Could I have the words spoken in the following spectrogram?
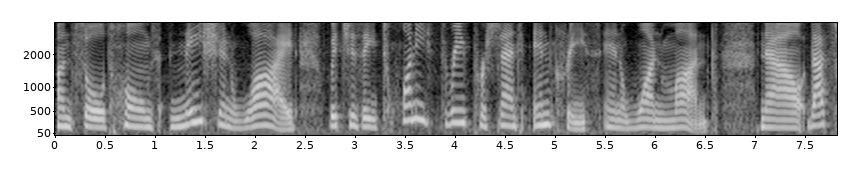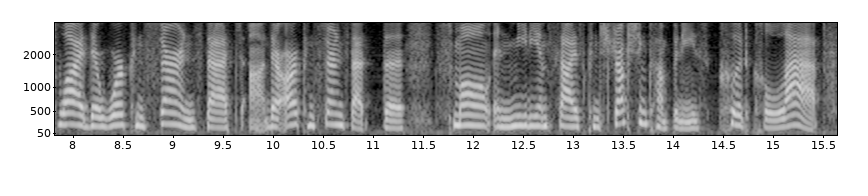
unsold homes nationwide, which is a 23% increase in one month. Now, that's why there were concerns that uh, there are concerns that the small and medium sized construction companies could collapse.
